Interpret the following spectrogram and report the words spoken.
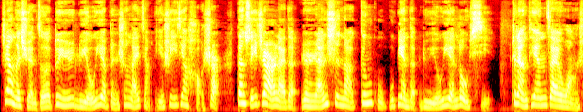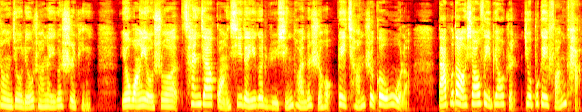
这样的选择对于旅游业本身来讲，也是一件好事儿。但随之而来的，仍然是那亘古不变的旅游业陋习。这两天在网上就流传了一个视频，有网友说参加广西的一个旅行团的时候被强制购物了，达不到消费标准就不给房卡。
